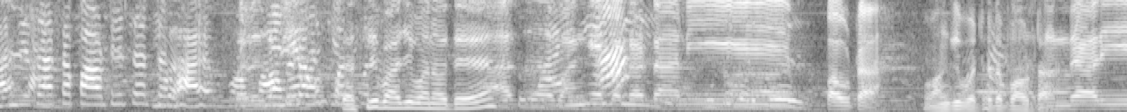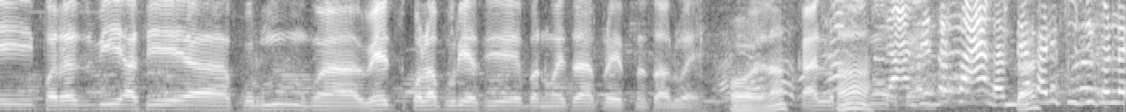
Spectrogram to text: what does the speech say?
आणि आता आता पावटे तर भा- कसली भाजी बनवते? आज वांगे बटाटा आणि पावटा. वांगी बटाटा पावटा. संध्याकाळी फरसबी अशी अ, कुर्म अ, व्हेज कोल्हापुरी अशी बनवायचा प्रयत्न चालू आहे. होय ना? काल हां. संध्याकाळी तुझीकडे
